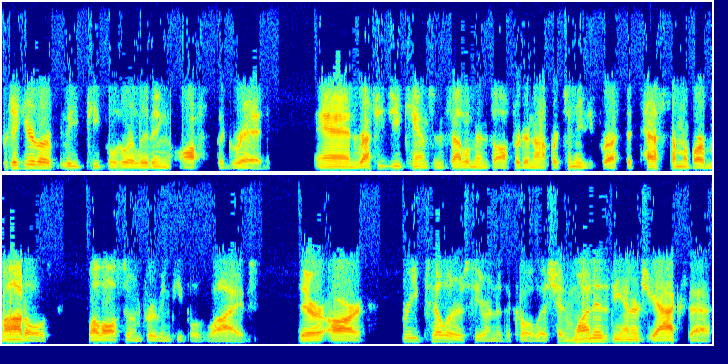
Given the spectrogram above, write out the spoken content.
particularly people who are living off the grid and refugee camps and settlements offered an opportunity for us to test some of our models while also improving people's lives. There are three pillars here under the coalition. One is the energy access,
